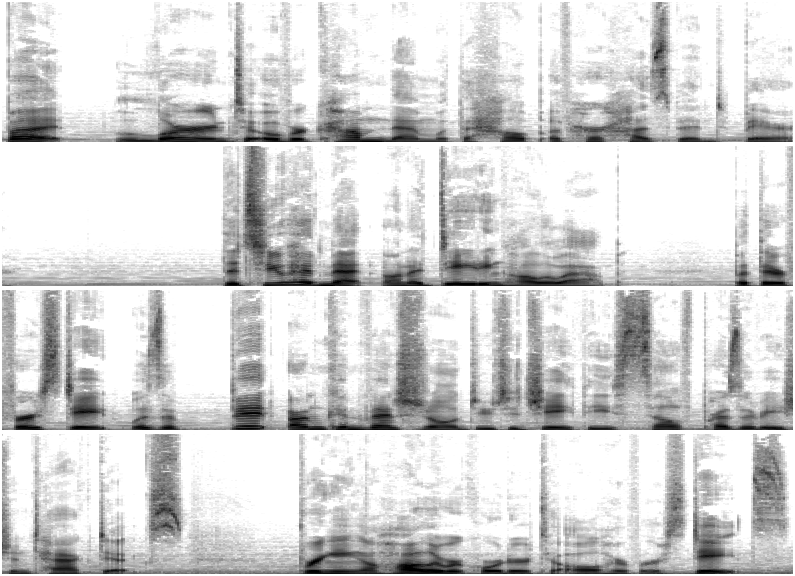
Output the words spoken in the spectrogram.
but learned to overcome them with the help of her husband, Beare. The two had met on a dating holo app, but their first date was a bit unconventional due to Jaythee's self preservation tactics, bringing a holo recorder to all her first dates.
